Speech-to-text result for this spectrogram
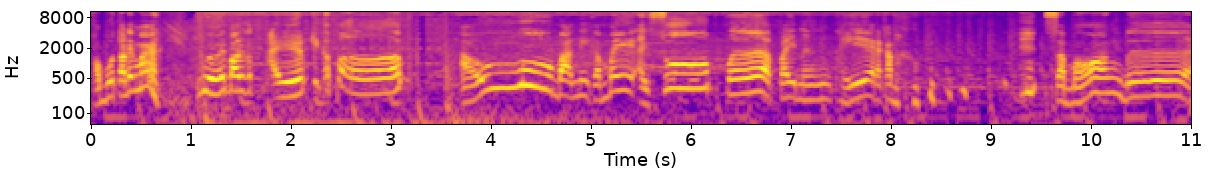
ขอบูตตอนเล็กมาเว้ยบอลก็เต็มกินกระเปิบเอาบางนี่ก็ไม่ไอ้ซูเปอร์ไปหนึ่งเทนะครับ สมองเบอร์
